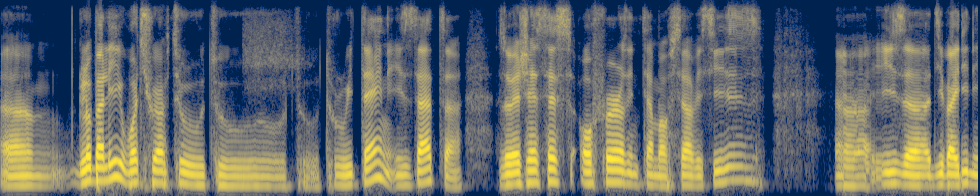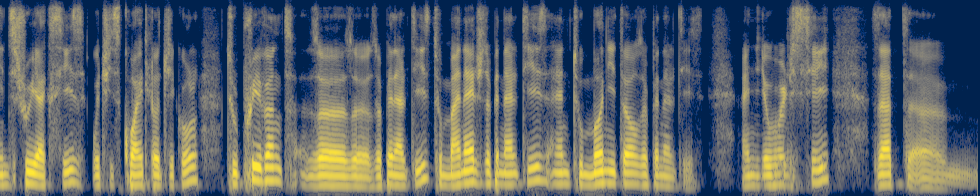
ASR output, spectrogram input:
Um, globally, what you have to to to, to retain is that uh, the SGSS offers in terms of services uh, is uh, divided in three axes, which is quite logical to prevent the, the, the, penalties, to manage the penalties, and to monitor the penalties. And you will see that um,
